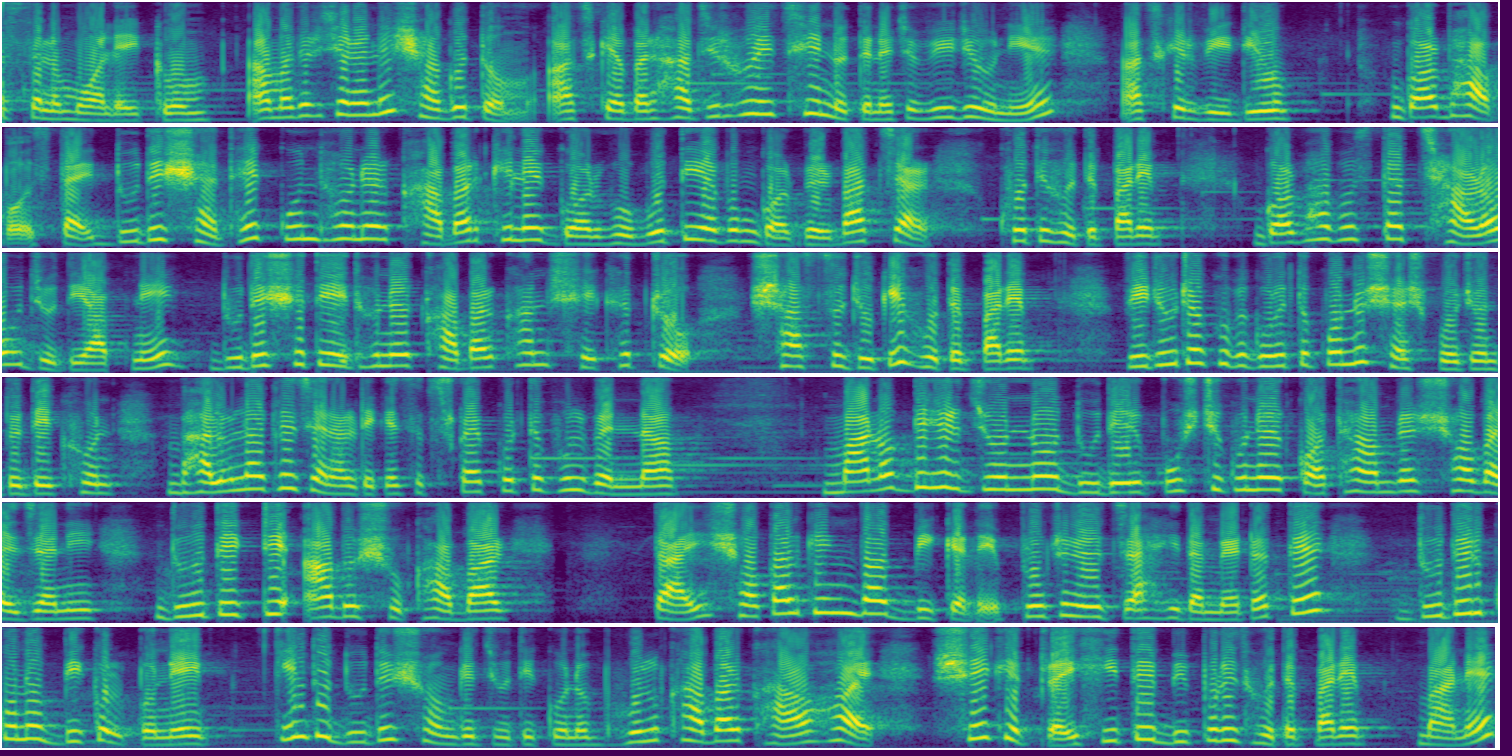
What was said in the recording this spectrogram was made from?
আসসালামু আলাইকুম। আমাদের চ্যানেলে স্বাগতম। আজকে আবার হাজির হয়েছি নতুন একটা ভিডিও নিয়ে। আজকের ভিডিও, গর্ভাবস্থায় দুধের সাথে কোন ধরনের খাবার খেলে গর্ভবতী এবং গর্ভের বাচ্চার ক্ষতি হতে পারে? গর্ভাবস্থা ছাড়াও যদি আপনি দুধের সাথে এই ধরনের খাবার খান, সেক্ষেত্রেও স্বাস্থ্য হতে পারে। ভিডিওটা খুবই গুরুত্বপূর্ণ। শেষ পর্যন্ত দেখুন। ভালো লাগলে চ্যানেলটিকে সাবস্ক্রাইব করতে ভুলবেন না। মানবদেহের জন্য দুধের পুষ্টিগুণের কথা আমরা সবাই জানি। দুধ একটি আদর্শ খাবার। তাই সকাল কিংবা বিকেলে প্রোটিনের চাহিদা মেটাতে দুধের কোনো বিকল্প নেই। কিন্তু দুধের সঙ্গে যদি কোনো ভুল খাবার খাওয়া হয়, সেক্ষেত্রে হিতে বিপরীত হতে পারে। মানে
